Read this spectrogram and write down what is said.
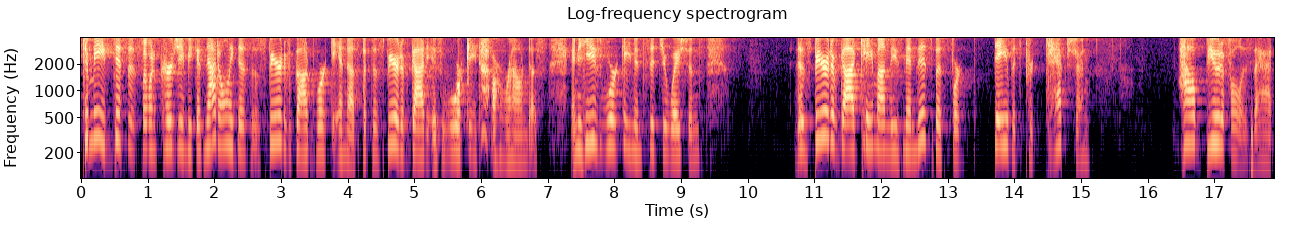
To me, this is so encouraging because not only does the Spirit of God work in us, but the Spirit of God is working around us. And He's working in situations. The Spirit of God came on these men. This was for David's protection. How beautiful is that?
